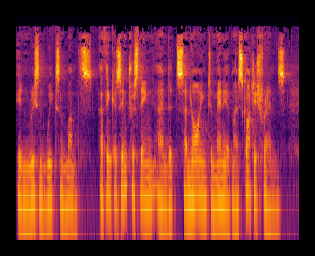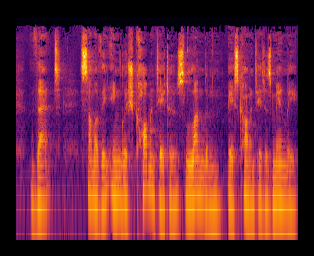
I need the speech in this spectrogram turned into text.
in recent weeks and months. I think it's interesting and it's annoying to many of my Scottish friends that some of the English commentators, London based commentators mainly,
